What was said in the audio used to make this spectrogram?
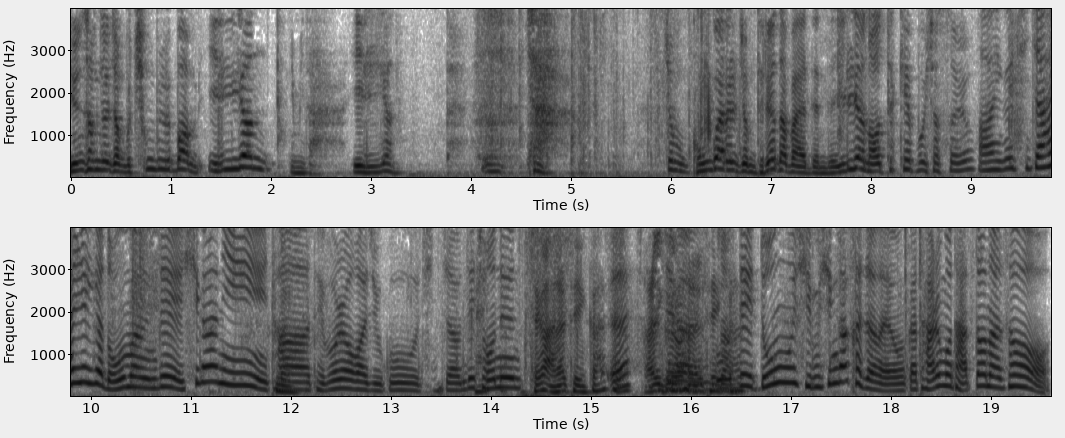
윤석열 정부 충불범 1년입니다. 1년. 자, 좀 공과를 좀 들여다봐야 되는데 1년 어떻게 보셨어요? 아 이거 진짜 할 얘기가 너무 많은데 시간이 다 네. 돼버려가지고 진짜 근데 저는 제가 안 할 테니까 하세요. 네? 아, 제가 안 할 테니까. 근데 너무 지금 심각하잖아요. 그러니까 다른 거 다 떠나서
